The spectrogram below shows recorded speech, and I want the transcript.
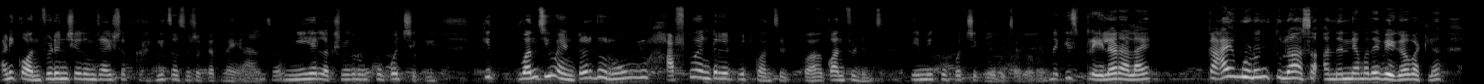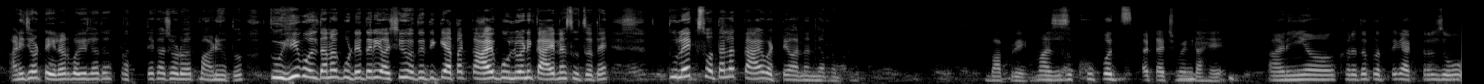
आणि कॉन्फिडन्सशिवाय तुमच्या आयुष्यात काहीच असू शकत नाही याचं मी हे लक्ष्मीकडून खूपच शिकले. की once you enter the room you have to enter it with confidence हे मी खूपच शिकले तिच्याकडून नक्कीच ट्रेलर आलाय. काय म्हणून तुला असं अनन्यामध्ये वेगळं वाटलं? आणि जेव्हा ट्रेलर बघितलं तर प्रत्येकाच्या डोळ्यात पाणी होतं. तूही बोलताना कुठेतरी अशी होती होती की आता काय बोलू आणि काय नाही सुचत आहे. तुला एक स्वतःला काय वाटते अनन्याबद्दल? बापरे माझं असं खूपच अटॅचमेंट आहे. आणि खरं तर प्रत्येक ॲक्टर जो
